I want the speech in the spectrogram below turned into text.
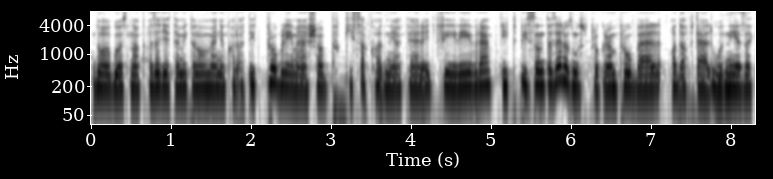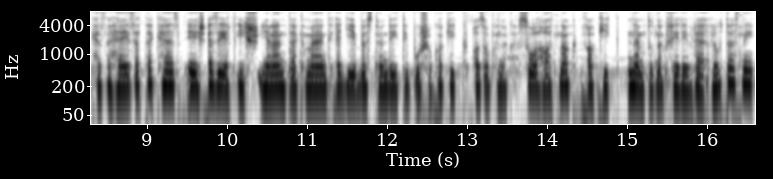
dolgoznak az egyetemi tanulmányok alatt. Itt problémásabb kiszakadni akár egy fél évre. Itt viszont az Erasmus program próbál adaptálódni ezekhez a helyzetekhez, és ezért is jelentek meg egyéb ösztöndíj típusok, akik azoknak szólhatnak, akik nem tudnak fél évre elutazni,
